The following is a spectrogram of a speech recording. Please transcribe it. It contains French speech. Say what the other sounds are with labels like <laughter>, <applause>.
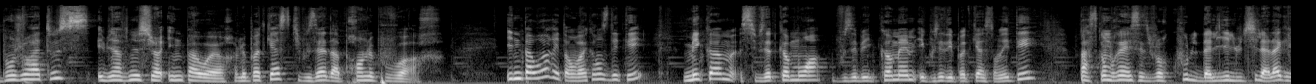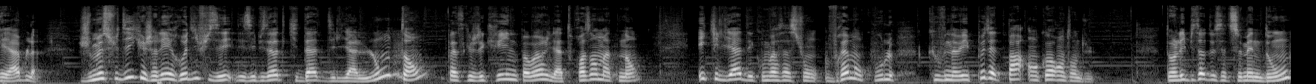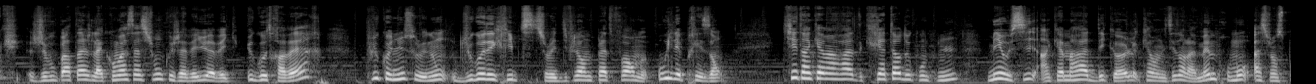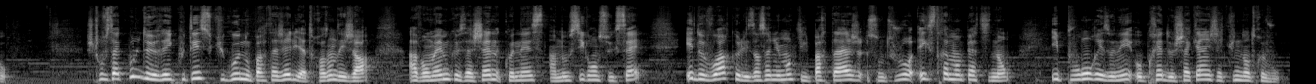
Bonjour à tous et bienvenue sur In Power, le podcast qui vous aide à prendre le pouvoir. In Power est en vacances d'été, mais comme si vous êtes comme moi, vous aimez quand même écouter des podcasts en été, parce qu'en vrai c'est toujours cool d'allier l'utile à l'agréable, je me suis dit que j'allais rediffuser des épisodes qui datent d'il y a longtemps, parce que j'ai créé In Power il y a 3 ans maintenant, et qu'il y a des conversations vraiment cool que vous n'avez peut-être pas encore entendues. Dans l'épisode de cette semaine donc, je vous partage la conversation que j'avais eue avec Hugo Travers, plus connu sous le nom d'Hugo Decrypt sur les différentes plateformes où il est présent, qui est un camarade créateur de contenu, mais aussi un camarade d'école car on était dans la même promo à Sciences Po. Je trouve ça cool de réécouter ce qu'Hugo nous partageait il y a trois ans déjà, avant même que sa chaîne connaisse un aussi grand succès, et de voir que les enseignements qu'il partage sont toujours extrêmement pertinents et pourront résonner auprès de chacun et chacune d'entre vous.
